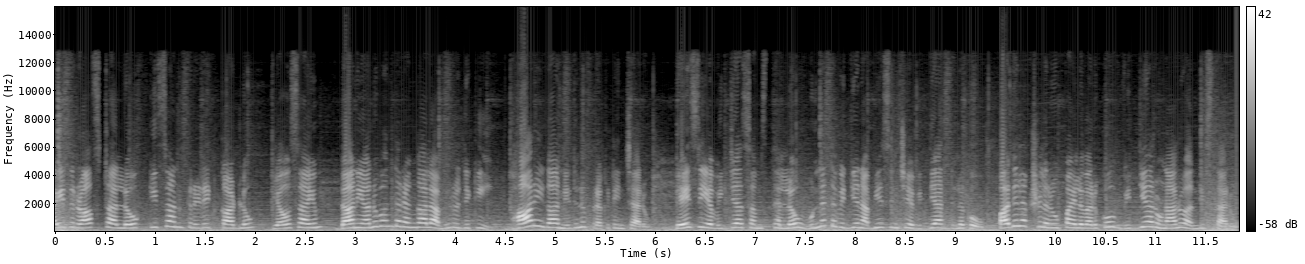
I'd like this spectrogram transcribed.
ఐదు రాష్ట్రాల్లో కిసాన్ క్రెడిట్ కార్డులు వ్యవసాయం దాని అనుబంధ రంగాల అభివృద్ధికి భారీగా నిధులు ప్రకటించారు. దేశీయ విద్యా సంస్థల్లో ఉన్నత విద్యను అభ్యసించే విద్యార్థులకు పది లక్షల రూపాయల వరకు విద్యా రుణాలు అందిస్తారు.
